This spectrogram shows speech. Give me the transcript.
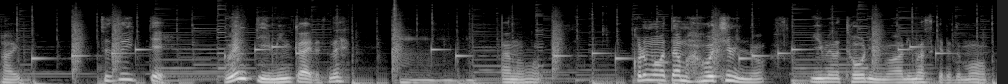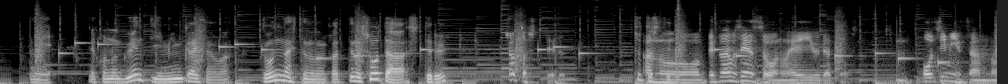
はい。続いて、グエンティ民会ですね。うんうんうんうんあの、これもまたまあホーチミンの有名な通りにもありますけれども、ね、でこのグエンティ民会さんはどんな人なのかっていうのを翔太知ってる？ちょっと知ってる。あちょっと知ってる。のベトナム戦争の英雄だと、うん、ホーチミンさんの、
